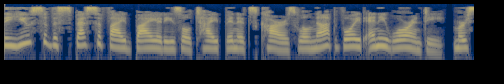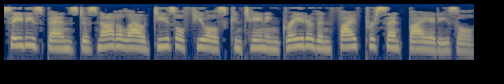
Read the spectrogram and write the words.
The use of the specified biodiesel type in its cars will not void any warranty. Mercedes-Benz does not allow diesel fuels containing greater than 5% biodiesel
